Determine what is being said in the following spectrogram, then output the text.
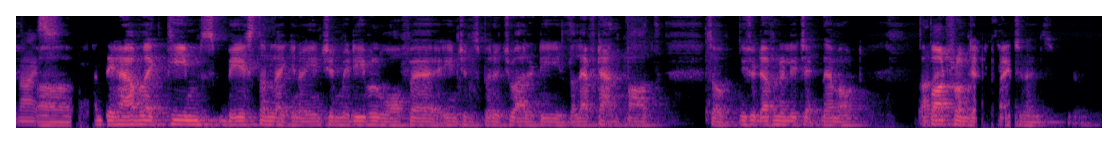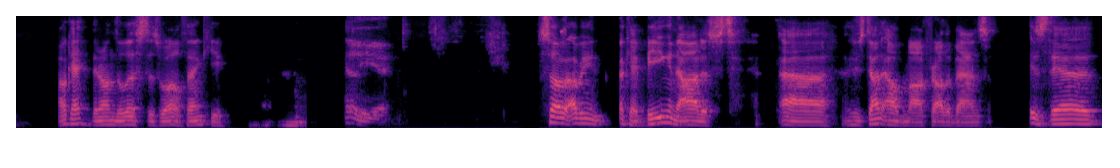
Nice. Uh, and they have like themes based on like you know ancient medieval warfare, ancient spirituality, the left hand path. So you should definitely check them out. Love apart it. from Genocide Shrines. okay, they're on the list as well. Thank you. Hell yeah. So, I mean, okay, being an artist uh, who's done album art for other bands, is there,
